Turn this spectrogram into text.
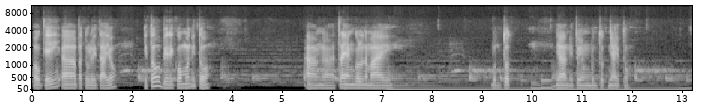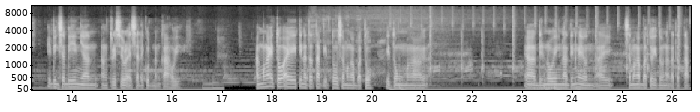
Okay, uh, patuloy tayo. Ito, very common ito. Ang uh, triangle na may buntot yan, ito yung buntot niya ito. Ibig sabihin yan, ang treasure ay sa likod ng kahoy. Ang mga ito ay tinatatak ito sa mga bato. Itong mga uh, drawing natin ngayon ay sa mga bato ito nakatatak.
